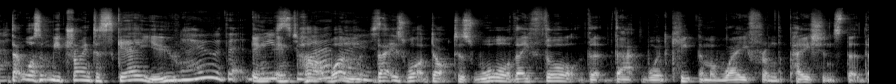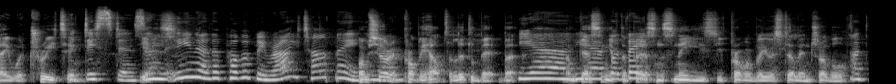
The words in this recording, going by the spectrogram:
wear. that wasn't me trying to scare you. no, that they in, in to part wear one, those. that is what doctors wore. They thought that that would keep them away from the patients that they were treating. the distance, Yes. and you know they're probably right, aren't they? I'm sure know? it probably helped a little bit, but Yeah, I'm yeah, guessing if the they- person sneezed, you probably were still in trouble. I'd,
